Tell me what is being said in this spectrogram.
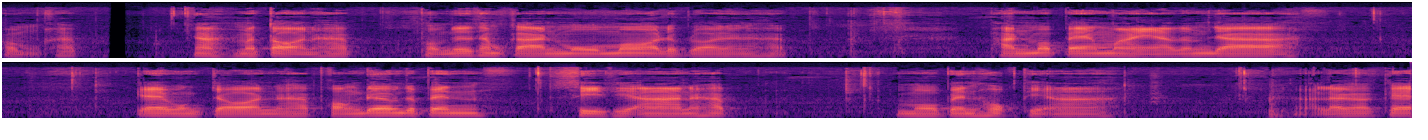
ผมครับ อะ มาต่อนะครับ ผมได้ทำการโมหม้อเรียบร้อยแล้วนะครับ พันหม้อแปลงใหม่อาบน้ำยา แก้วงจรนะครับ ของเดิมจะเป็น 4TR นะครับ โมเป็น 6TR แล้วก็แก้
